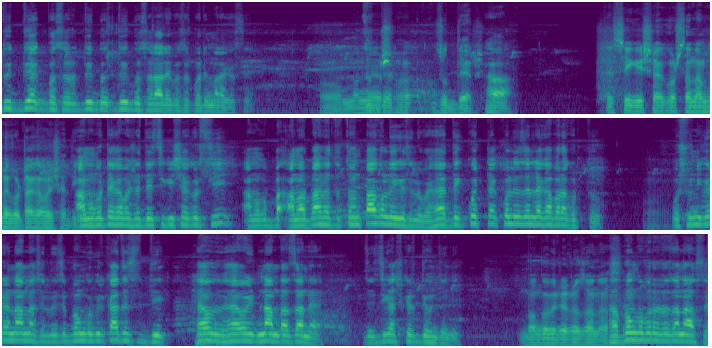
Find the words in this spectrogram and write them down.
দুই দুই এক বছর দুই দুই বছর আড়াই বছর পরে মারা গেছে। ও, মানে যুদ্ধের। হ্যাঁ। চিকিৎসা করছেন আপনি টাকা পয়সা দিয়ে আমাকে টাকা পয়সা দিয়ে চিকিৎসা করছি আমাকে আমার বাবা তো তখন পাগল হয়ে গেছিল হ্যাঁ দেখ কইটা কলেজে লেখাপড়া করতো ও শুনি করে নাম আছিল যে বঙ্গবীর কাদের সিদ্দিক হ্যাঁ হ্যাঁ ওই নামটা জানে যে জিজ্ঞাসা করে দিন জানি বঙ্গবীরের রোজানা হ্যাঁ আছে বঙ্গবীরের জানা আছে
